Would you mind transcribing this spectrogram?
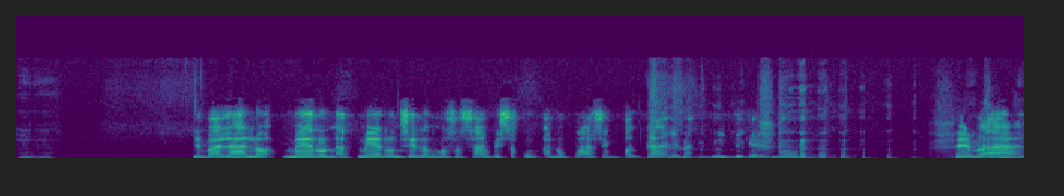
Mm-mm. Diba? Lalo, meron at meron silang masasabi sa kung anong klaseng pagkain ang ibibigay mo. diba?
